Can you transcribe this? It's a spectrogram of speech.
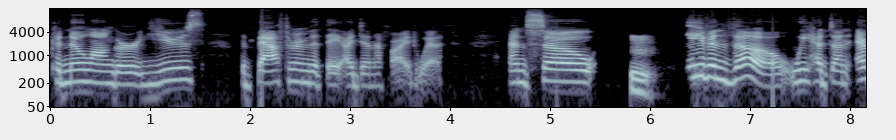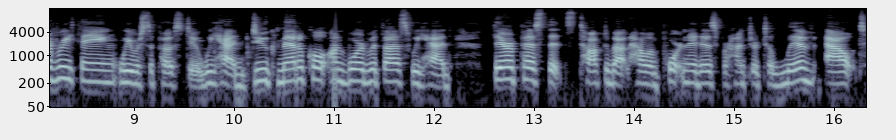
could no longer use the bathroom that they identified with. And so, Hmm. even though we had done everything we were supposed to, we had Duke Medical on board with us, we had therapists that talked about how important it is for Hunter to live out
